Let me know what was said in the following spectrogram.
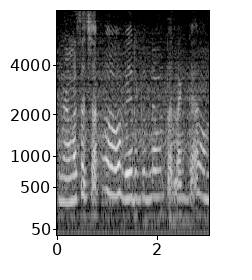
Na-massage ako. Very good naman talaga.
